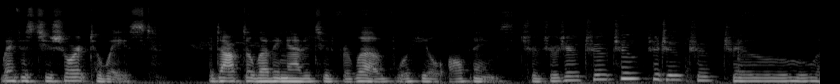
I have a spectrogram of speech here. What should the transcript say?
Life is too short to waste. Adopt a loving attitude for love will heal all things. True, true, true, true, true, true, true, true, true.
